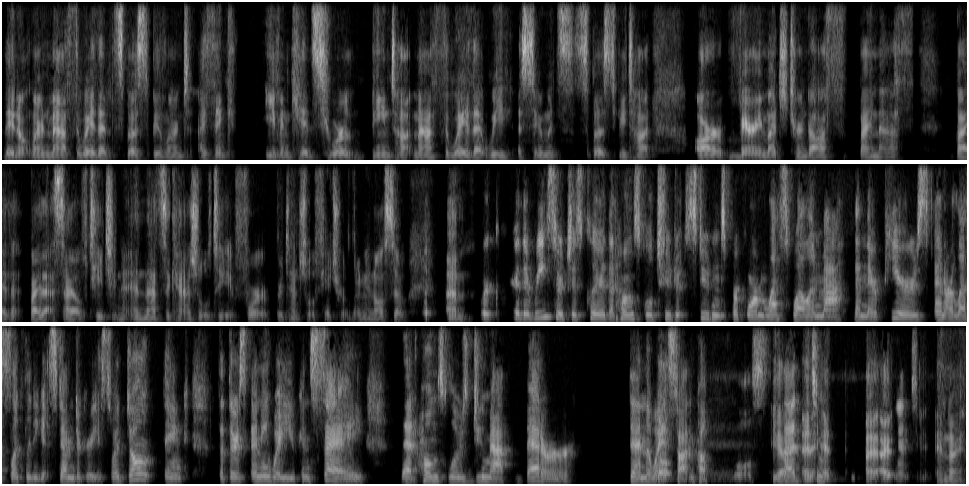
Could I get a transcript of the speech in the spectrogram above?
they don't learn math the way that it's supposed to be learned. I think even kids who are being taught math the way that we assume it's supposed to be taught are very much turned off by math by that by that style of teaching, and that's a casualty for potential future learning. Also, um, the research is clear that homeschool students perform less well in math than their peers and are less likely to get STEM degrees. So I don't think that there's any way you can say that homeschoolers do math better than the way well, it's taught in public schools. Yeah, that, and, and, I, I, and I,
